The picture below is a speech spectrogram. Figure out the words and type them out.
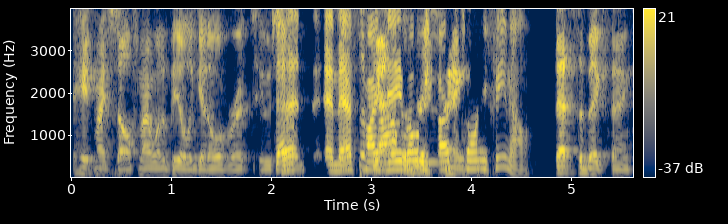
hate myself and I wouldn't be able to get over it too. So That- that, and that's, that's why the Dave always bets Thing. Tony Finau. that's the big thing.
